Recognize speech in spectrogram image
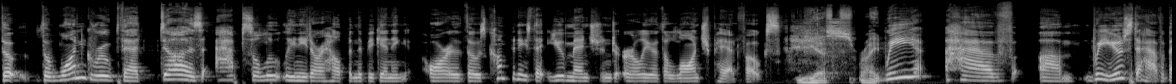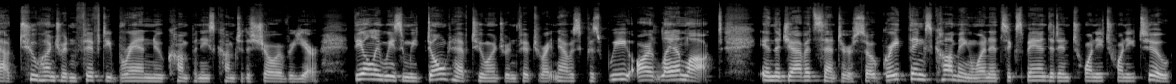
The the one group that does absolutely need our help in the beginning are those companies that you mentioned earlier, the Launchpad folks. Yes, right. We have um, we used to have about 250 brand new companies come to the show every year. The only reason we don't have 250 right now is because we are landlocked in the Javits Center. So great things coming when it's expanded in 2022.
